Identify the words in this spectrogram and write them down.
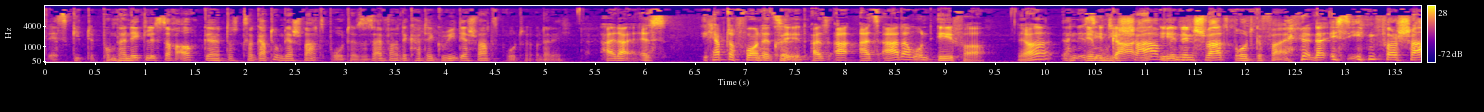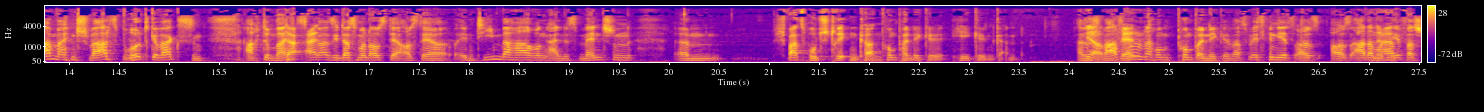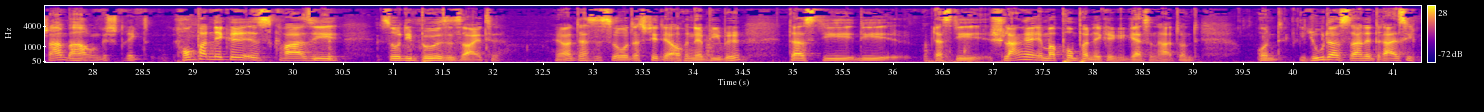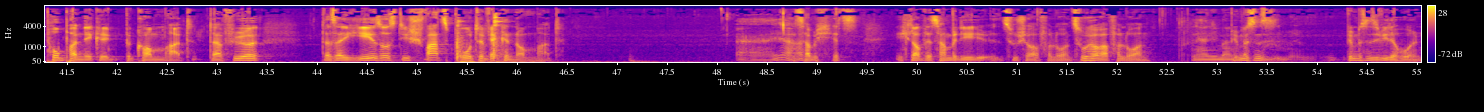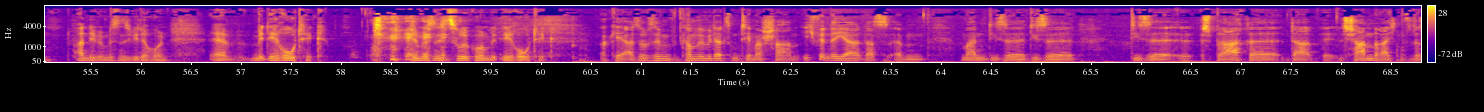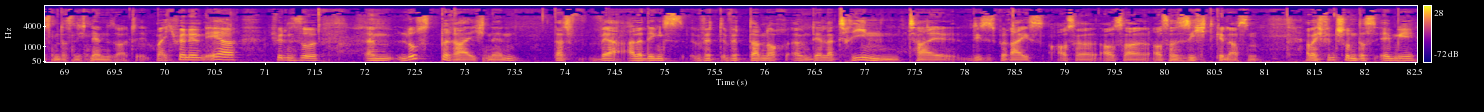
es gibt, Pumpernickel ist doch auch, gehört zur Gattung der Schwarzbrote. Es ist einfach eine Kategorie der Schwarzbrote, oder nicht? Alter, es, ich habe doch vorhin okay. erzählt, als, als Adam und Eva, ja, dann ist ihnen die Garten Scham in den Schwarzbrot gefallen. dann ist ihnen vor Scham ein Schwarzbrot gewachsen. Ach, du meinst da, quasi, dass man aus der, aus der Intimbehaarung eines Menschen, ähm, Schwarzbrot stricken kann. Pumpernickel häkeln kann. Also ja, Schwarzbrot wenn, oder Pumpernickel? Was wird denn jetzt aus, aus Adam na, und Evas Schambehaarung gestrickt? Pumpernickel ist quasi so die böse Seite. Ja, das ist so, das steht ja auch in der Bibel, dass die, die, dass die Schlange immer Pumpernickel gegessen hat und, und Judas seine 30 Pumpernickel bekommen hat. Dafür, dass er Jesus die Schwarzbrote weggenommen hat. Äh, ja. Das habe ich jetzt, ich glaube, jetzt haben wir die Zuschauer verloren, Zuhörer verloren. Ja. Wir müssen, wir müssen sie wiederholen. Andi, wir müssen sie wiederholen. Äh, mit Erotik. Wir müssen sie zurückholen mit Erotik. Okay, also sind, kommen wir wieder zum Thema Scham. Ich finde ja, dass ähm, man diese, diese, diese äh, Sprache da äh, Schambereich, dass man das nicht nennen sollte. Ich finde ihn eher, ich würde ihn so ähm, Lustbereich nennen. Das wäre allerdings, wird, wird dann noch ähm, der Latrinenteil dieses Bereichs außer, außer, außer Sicht gelassen. Aber ich finde schon, dass irgendwie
